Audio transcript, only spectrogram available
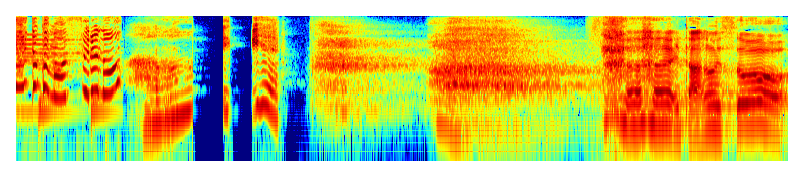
合いとかもするの？いいえ。は い楽しそう。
